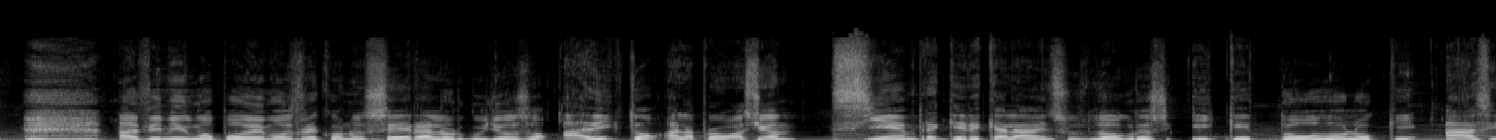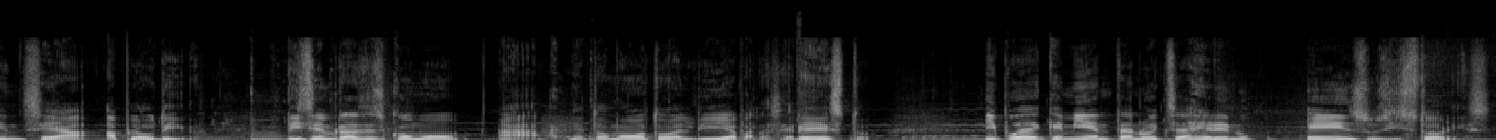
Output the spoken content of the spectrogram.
Asimismo, podemos reconocer al orgulloso adicto a la aprobación. Siempre quiere que alaben sus logros y que todo lo que hacen sea aplaudido. Dicen frases como, ah, me tomó todo el día para hacer esto y puede que mientan o exageren en sus historias.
